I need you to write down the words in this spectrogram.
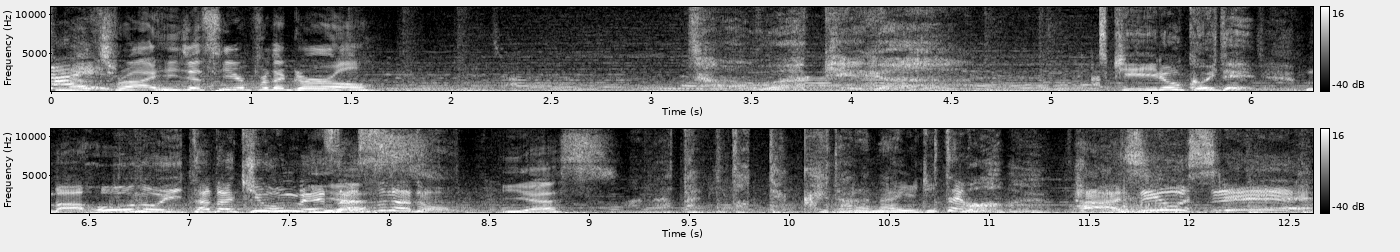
That's right, he's just here for the girl. わけが黄色恋で魔法の頂を目指すなど Yes? あなたにとってくだらない理でも恥を知れ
